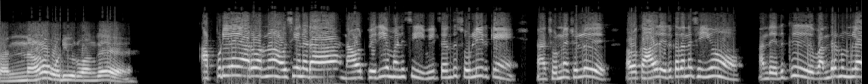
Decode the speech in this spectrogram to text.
தன்னால ஓடி வருவாங்க. அப்படியே யாரும் வரணும் அவசியம் இல்லடா. நான் ஒரு பெரிய மனுஷி. வீட்ல இருந்து சொல்லியிருக்கேன். நான் சொன்ன சொல்லு. அவ காலையில இருக்க தானே செய்யும். அந்த இதுக்கு வந்துடணும்ல.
